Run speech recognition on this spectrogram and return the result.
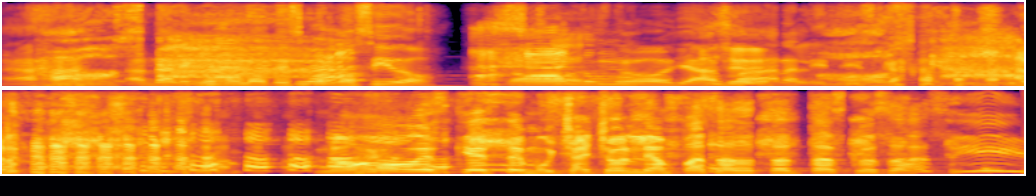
Ajá, Oscar. ándale, como lo ¿No? desconocido. Ajá, no, como- no, ya párale. Oscar. no, es que a este muchachón le han pasado tantas cosas. Sí.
